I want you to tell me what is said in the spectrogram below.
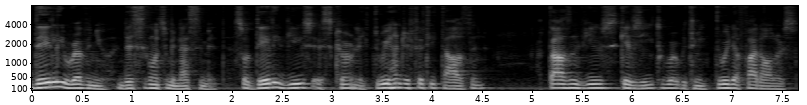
Daily revenue, this is going to be an estimate. So daily views is currently 350,000. A thousand views gives a YouTuber between three to five dollars.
